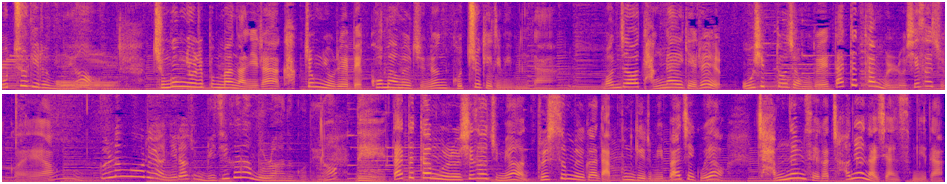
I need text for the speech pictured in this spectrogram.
고추기름이에요. 어, 중국 요리뿐만 아니라 각종 요리에 매콤함을 주는 고추기름입니다. 먼저 닭날개를 50도 정도의 따뜻한 물로 씻어줄 거예요. 음, 끓는 물이 아니라 좀 미지근한 물로 하는 거네요. 네, 따뜻한 물로 씻어주면 불순물과 나쁜 기름이 빠지고요. 잡냄새가 전혀 나지 않습니다.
